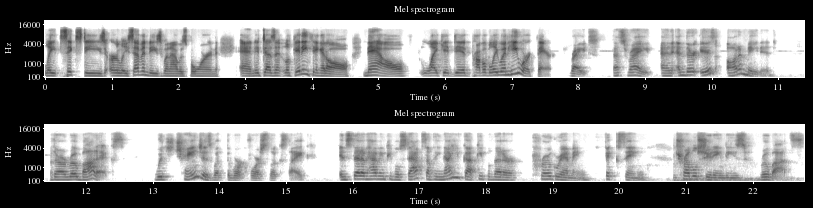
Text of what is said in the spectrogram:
late 60s, early 70s when I was born, and it doesn't look anything at all now like it did probably when he worked there. Right. That's right. And and there is automated. There are robotics, which changes what the workforce looks like. Instead of having people stack something, now you've got people that are programming, fixing, troubleshooting these robots.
